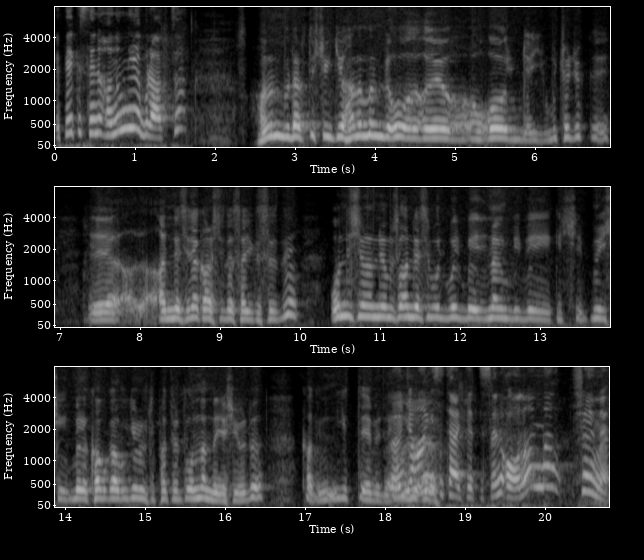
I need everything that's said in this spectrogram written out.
E peki seni hanım niye bıraktı? Hanım bıraktı çünkü hanımın bir o, o, o, o- bu çocuk e, e, annesine karşı da saygısızdı. Onun için anlıyor musun? Annesi bu, bu, bu, bilmem bir, bir, bir şey, böyle kavgalı gürültü patırtı ondan da yaşıyordu. Kadın gitti evde. Önce hangisi terk etti seni? Oğlan mı? Şey mi?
